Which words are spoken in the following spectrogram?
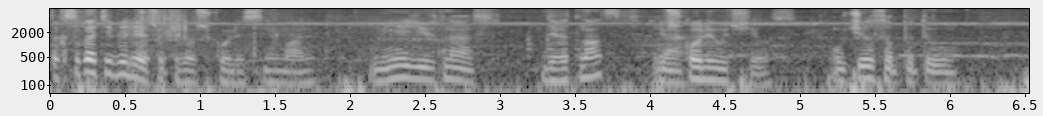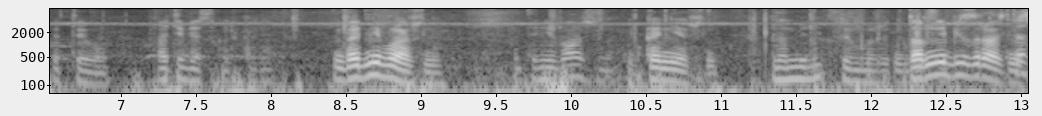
Так сколько тебе лет, что тебя в школе снимали? Мне 19. 19? И в Да. школе учился. Учился ПТУ. ПТУ. А тебе сколько лет? Да не важно, Это не важно. конечно. На милицию может. Да мне без разницы.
